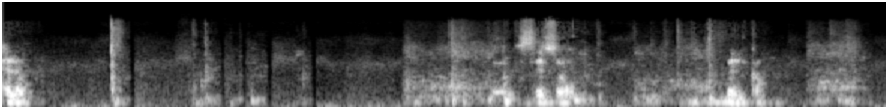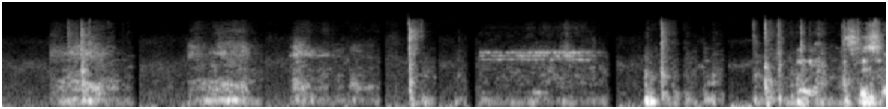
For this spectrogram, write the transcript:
hello. So welcome. This is,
